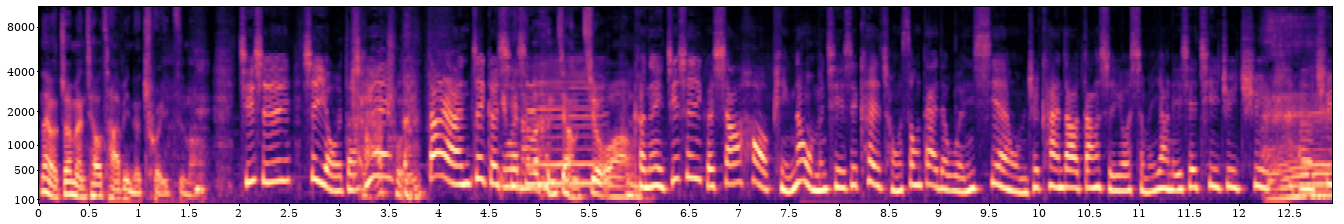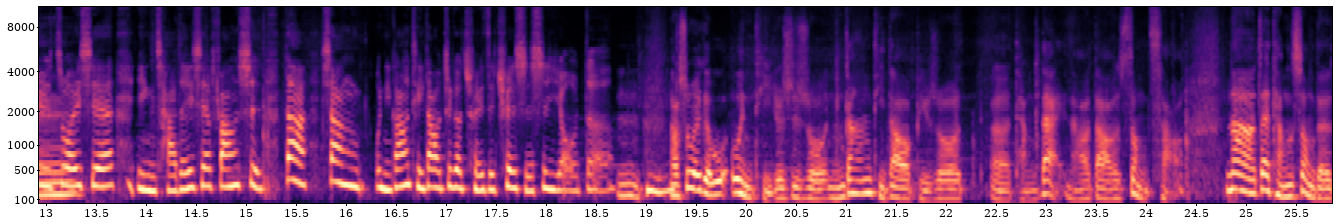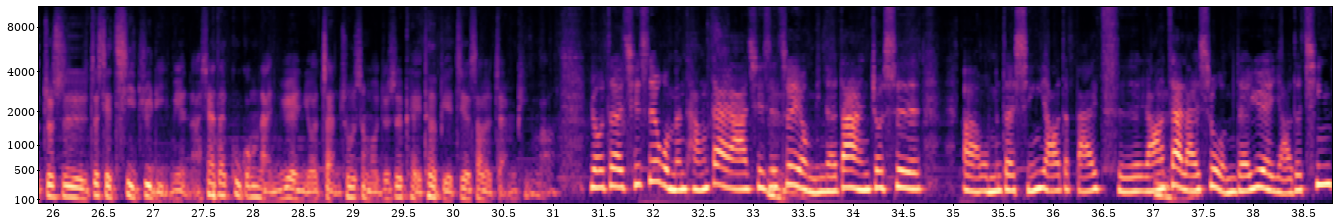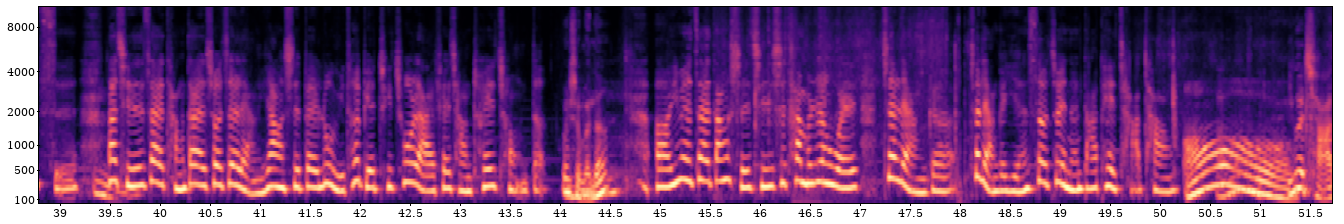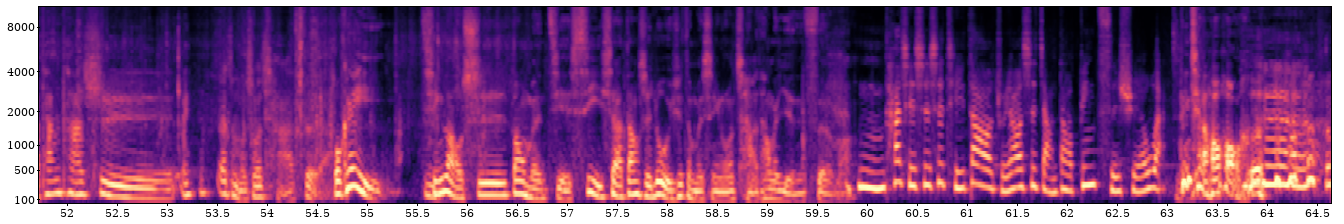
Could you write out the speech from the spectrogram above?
那有专门敲茶饼的锤子吗？其实是有的，因为当然这个其实很讲究啊可能已经是一个消耗品。那我们其实可以从宋代的文献，我们去看到当时有什么样的一些器具去呃哎去做一些饮茶的一些方式。那像你刚刚提到这个锤子，确实是有的。嗯，老师，我有一个问问题，就是说，您刚刚提到，比如说，呃，唐代，然后到宋朝，那在唐宋的，就是这些器具里面啊，现在在故宫南院有展出什么，就是可以特别介绍的展品吗？有的，其实我们唐代啊，其实最有名的当然就是。啊、我们的邢窑的白瓷，然后再来是我们的越窑的青瓷。那其实，在唐代的时候，这两样是被陆羽特别提出来，非常推崇的。为什么呢？呃，因为在当时，其实是他们认为这两个这两个颜色最能搭配茶汤。哦，因为茶汤它是，哎，要怎么说茶色啊？我可以请老师帮我们解析一下，当时陆羽是怎么形容茶汤的颜色吗？嗯，他其实是提到，主要是讲到冰瓷雪碗。听起来好好喝，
